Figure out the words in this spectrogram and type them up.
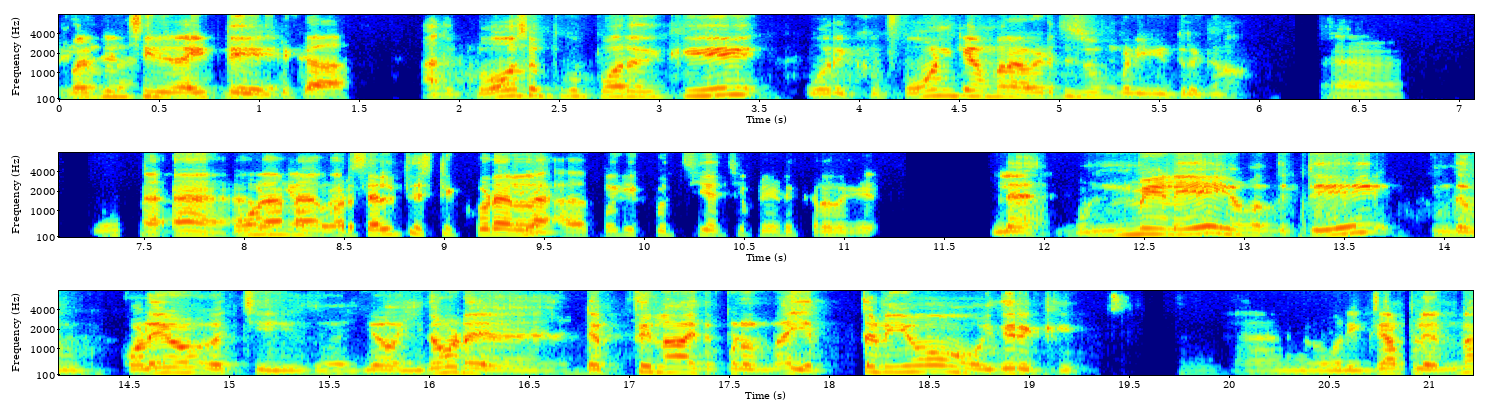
எமர்ஜென்சி லைட்டு இருக்கா அது க்ளோஸ் அப்புக்கு போறதுக்கு ஒரு போன் கேமரா எடுத்து ஜூம் பண்ணிக்கிட்டு இருக்கான். ஒரு செல்ஃபி ஸ்டிக் கூட இல்ல. அத தூக்கி குச்சி வச்சு இப்படி எடுக்கிறதுக்கு. உண்மையிலேயே இவன் வந்துட்டு இந்த கொலையோ வச்சு ஐயோ இதோட டெப்த் எல்லாம் இது பண்ணணும்னா எத்தனையோ இது இருக்கு. ஒரு எக்ஸாம்பிள் என்ன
